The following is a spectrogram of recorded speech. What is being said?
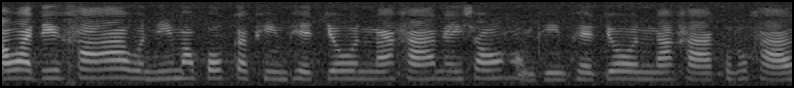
สวัสดีค่ะ วันนี้มาพบกับพิงเพชรยนต์นะคะ ในช่องของพิงเพชรยนต์นะคะ คุณลูกค้า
